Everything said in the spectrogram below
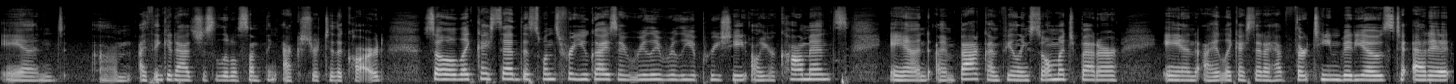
and um, I think it adds just a little something extra to the card. So like I said, this one's for you guys. I really, really appreciate all your comments and I'm back. I'm feeling so much better. And I, like I said, I have 13 videos to edit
